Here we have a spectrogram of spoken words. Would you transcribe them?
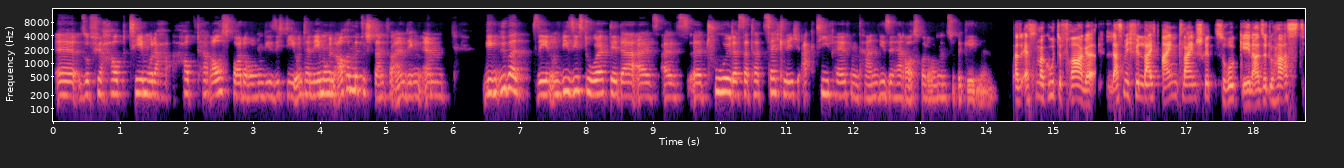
äh, so für Hauptthemen oder Hauptherausforderungen, die sich die Unternehmungen auch im Mittelstand vor allen Dingen ähm, gegenüber sehen und wie siehst du Workday da als, als äh, Tool, das da tatsächlich aktiv helfen kann, diese Herausforderungen zu begegnen? Also erstmal gute Frage. Lass mich vielleicht einen kleinen Schritt zurückgehen. Also du hast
